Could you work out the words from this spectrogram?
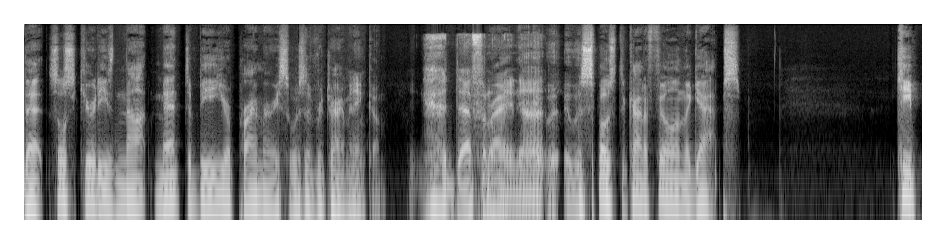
that Social Security is not meant to be your primary source of retirement income. Yeah, definitely not. It, it was supposed to kind of fill in the gaps, keep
